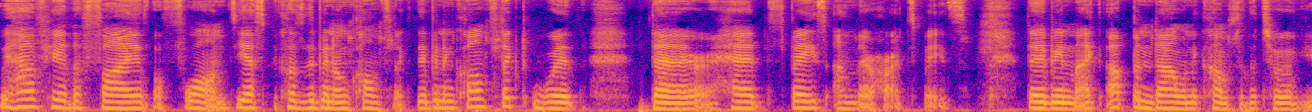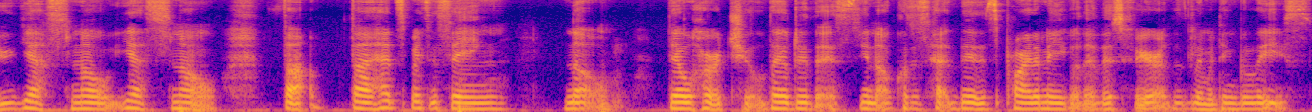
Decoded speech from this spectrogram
We have here the Five of Wands. Yes, because they've been on conflict. They've been in conflict with their head space and their heart space. They've been like up and down when it comes to the two of you. Yes, no, yes, no the, the headspace is saying no they'll hurt you. They'll do this you know because it's there's pride and ego there's fear there's limiting beliefs.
